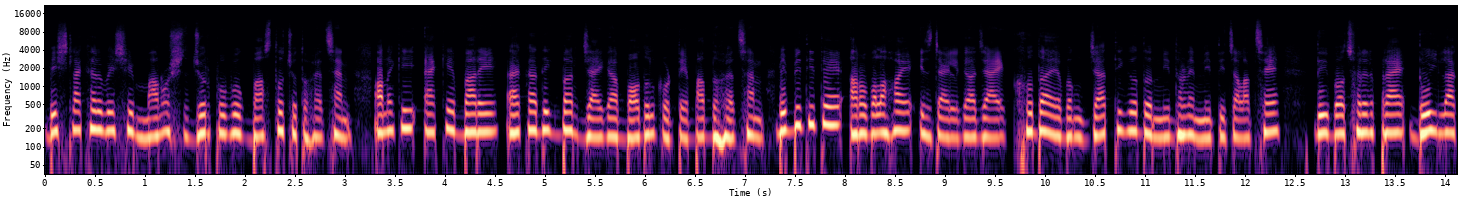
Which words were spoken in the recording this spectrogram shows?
বিশ লাখেরও বেশি মানুষ জোরপূর্বক বাস্তুচ্যুত হয়েছেন। অনেকেই একেবারে একাধিকবার জায়গা বদল করতে বাধ্য হয়েছেন। বিবৃতিতে আরও বলা হয়, ইসরায়েল গাজায় ক্ষুদা এবং জাতিগত নিধনের নীতি চালাচ্ছে। দুই বছরের প্রায় দুই লাখ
